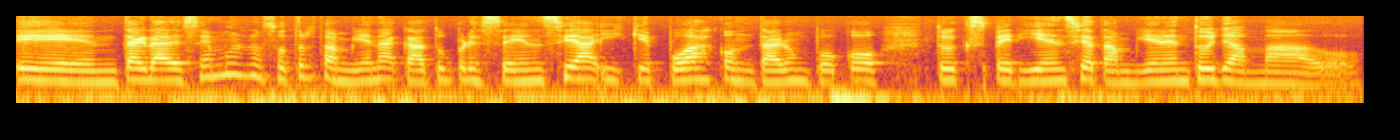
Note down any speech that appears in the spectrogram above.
Eh, te agradecemos nosotros también acá tu presencia y que puedas contar un poco tu experiencia también en tu llamado.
